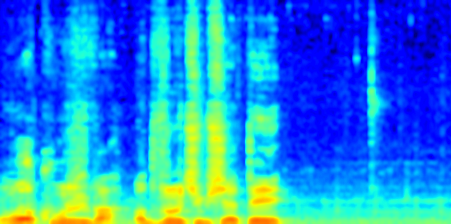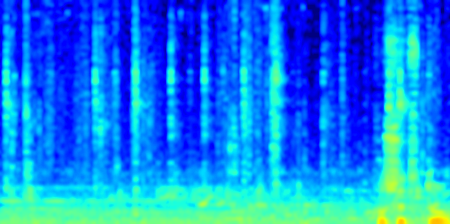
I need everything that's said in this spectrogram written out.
O kurwa, odwrócił się, ty. Poszedł tu.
